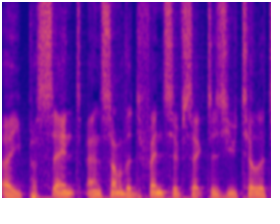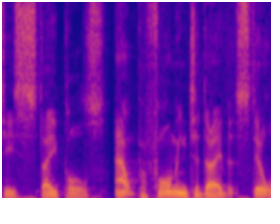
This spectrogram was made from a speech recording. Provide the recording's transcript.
a percent, and some of the defensive sectors, utilities, staples, outperforming today but still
